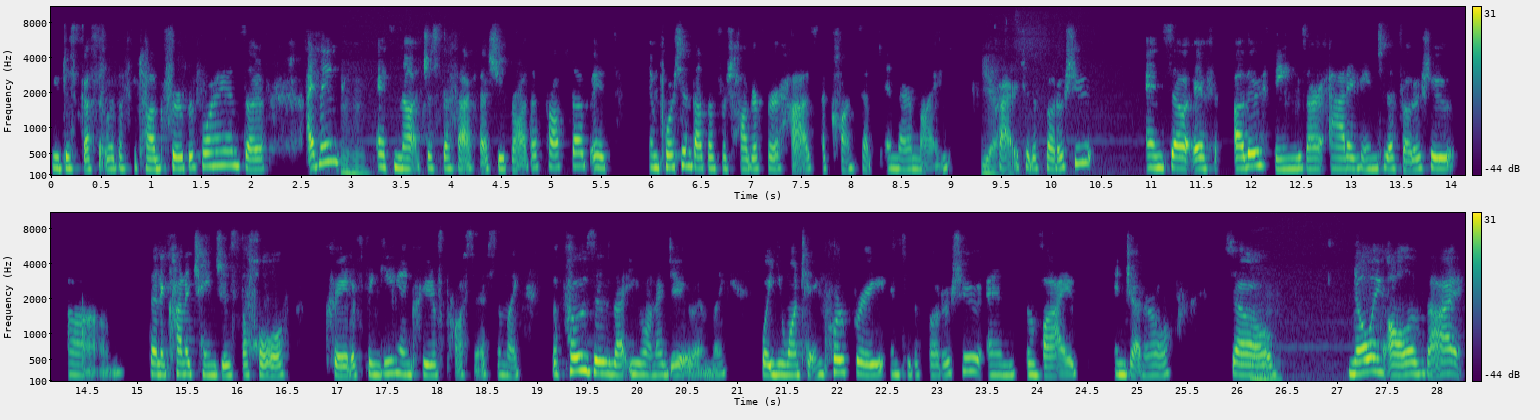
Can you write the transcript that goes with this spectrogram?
you discuss it with the photographer beforehand. So I think mm-hmm. it's not just the fact that she brought the props up, it's important that the photographer has a concept in their mind yes. prior to the photo shoot. And so if other things are added into the photo shoot, um, then it kind of changes the whole creative thinking and creative process and like the poses that you want to do and like what you want to incorporate into the photo shoot and the vibe in general. So mm. knowing all of that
